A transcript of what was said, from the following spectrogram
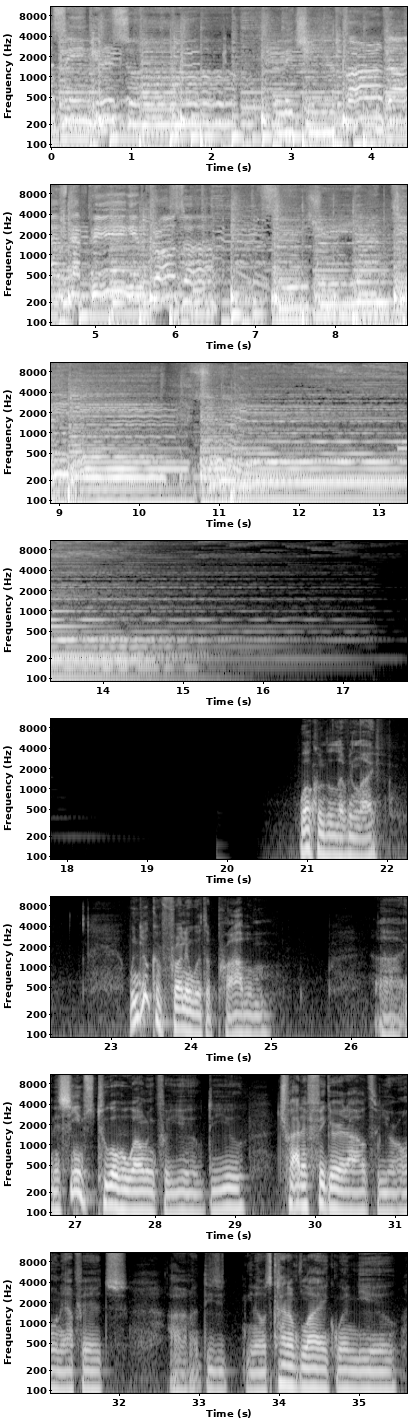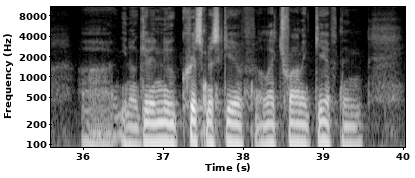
a single soul. Reaching further and stepping in closer. Welcome to Living Life. When you're confronted with a problem uh, and it seems too overwhelming for you, do you try to figure it out through your own efforts? Uh, you, you know, it's kind of like when you, uh, you know, get a new Christmas gift, electronic gift, and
